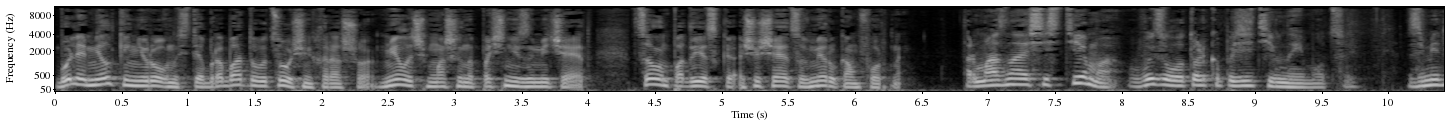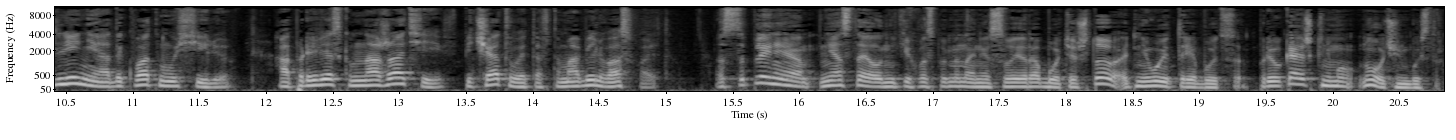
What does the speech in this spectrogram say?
Более мелкие неровности обрабатываются очень хорошо, мелочь машина почти не замечает. В целом подвеска ощущается в меру комфортной. Тормозная система вызвала только позитивные эмоции. Замедление адекватно усилию, а при резком нажатии впечатывает автомобиль в асфальт. Сцепление не оставило никаких воспоминаний о своей работе, что от него и требуется. Привыкаешь к нему, ну, очень быстро.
